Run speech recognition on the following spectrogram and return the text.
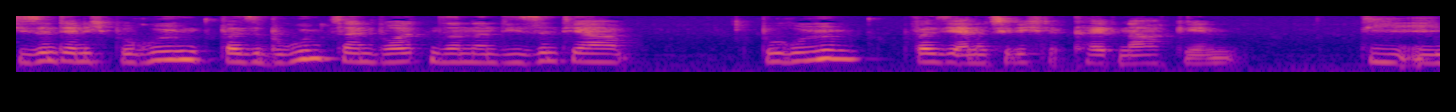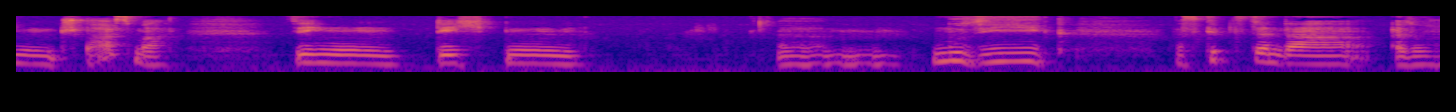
die sind ja nicht berühmt, weil sie berühmt sein wollten, sondern die sind ja berühmt, weil sie einer Tätigkeit nachgehen, die ihnen Spaß macht. Singen, Dichten, ähm, Musik, was gibt's denn da? Also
